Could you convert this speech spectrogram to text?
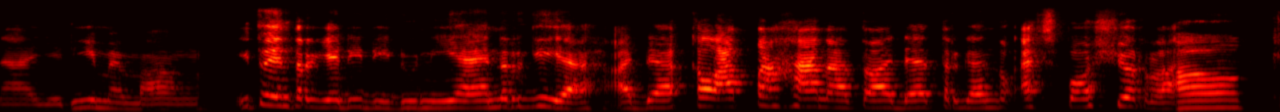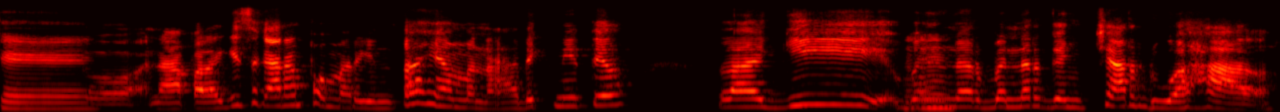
Nah, jadi memang itu yang terjadi di dunia energi ya. Ada kelatahan atau ada tergantung exposure lah. Oke. Okay. Gitu. Nah, apalagi sekarang pemerintah yang menarik nih, Til, lagi benar-benar gencar dua hal.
